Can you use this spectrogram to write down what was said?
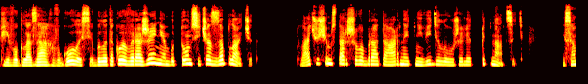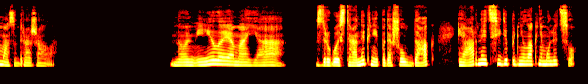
В его глазах, в голосе было такое выражение, будто он сейчас заплачет. Плачущим старшего брата Арнейд не видела уже лет пятнадцать и сама задрожала. «Но, милая моя...» С другой стороны к ней подошел Дак, и Арнейд, сидя, подняла к нему лицо.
